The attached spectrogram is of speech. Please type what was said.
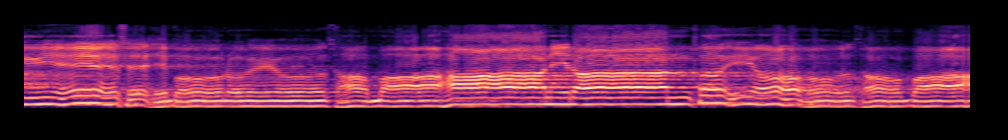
위에 세버려요 사바하니란 터여 사바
